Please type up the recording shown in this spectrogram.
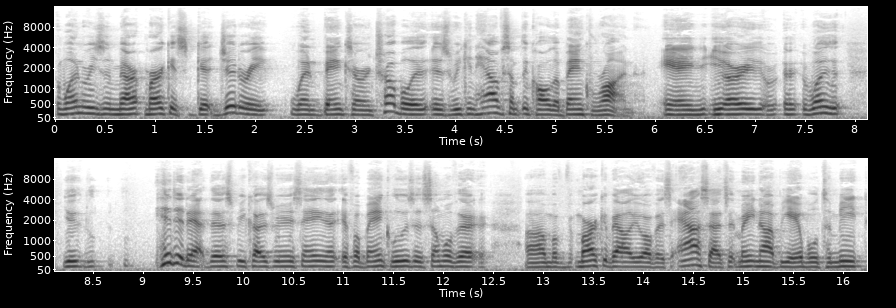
one reason mar- markets get jittery when banks are in trouble is, is, we can have something called a bank run. And you already, one, you hinted at this because we were saying that if a bank loses some of the um, market value of its assets, it may not be able to meet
